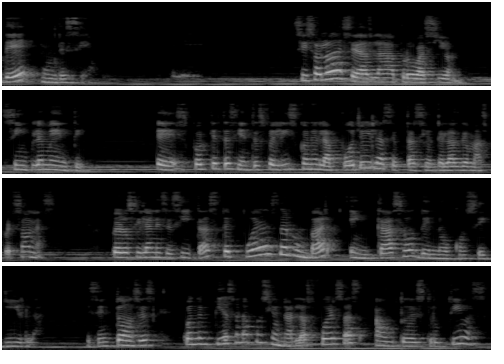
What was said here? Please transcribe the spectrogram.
de un deseo. Si solo deseas la aprobación, simplemente es porque te sientes feliz con el apoyo y la aceptación de las demás personas. Pero si la necesitas, te puedes derrumbar en caso de no conseguirla. Es entonces cuando empiezan a funcionar las fuerzas autodestructivas.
